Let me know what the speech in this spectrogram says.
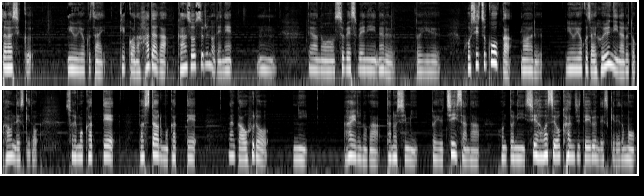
新しく入浴剤結構あの肌が乾燥するのでね、うん、であのすべすべになるという保湿効果のある入浴剤冬になると買うんですけどそれも買ってバスタオルも買ってなんかお風呂に入るのが楽しみという小さな本当に幸せを感じているんですけれども。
